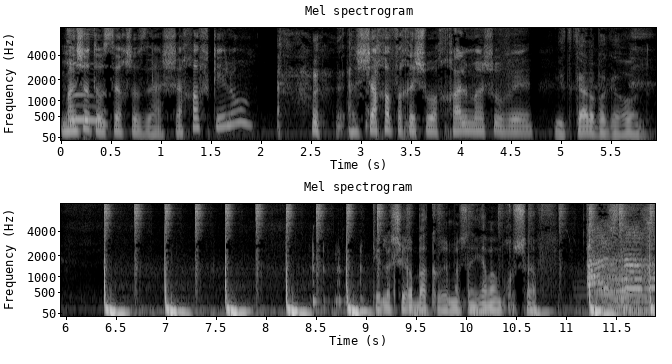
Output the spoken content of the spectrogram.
מה שאתה עושה עכשיו זה השחף כאילו? השחף אחרי שהוא אכל משהו ו... נתקע לו בגרון. לשיר הבא קוראים ים המחושף. אז נכון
